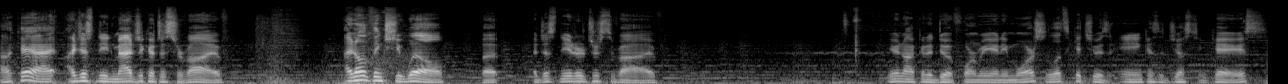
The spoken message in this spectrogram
Okay, I, I just need Magica to survive. I don't think she will, but I just need her to survive. You're not going to do it for me anymore, so let's get you as ink as a just in case.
